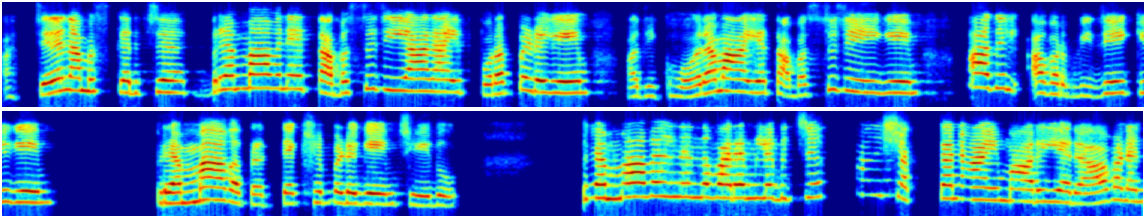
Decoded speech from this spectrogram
അച്ഛനെ നമസ്കരിച്ച് ബ്രഹ്മാവിനെ തപസ് ചെയ്യാനായി പുറപ്പെടുകയും അതിഘോരമായ തപസ്സു ചെയ്യുകയും അതിൽ അവർ വിജയിക്കുകയും ബ്രഹ്മാവ് പ്രത്യക്ഷപ്പെടുകയും ചെയ്തു. ബ്രഹ്മാവിൽ നിന്ന് വരം ലഭിച്ച് അതിശക്തനായി മാറിയ രാവണൻ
